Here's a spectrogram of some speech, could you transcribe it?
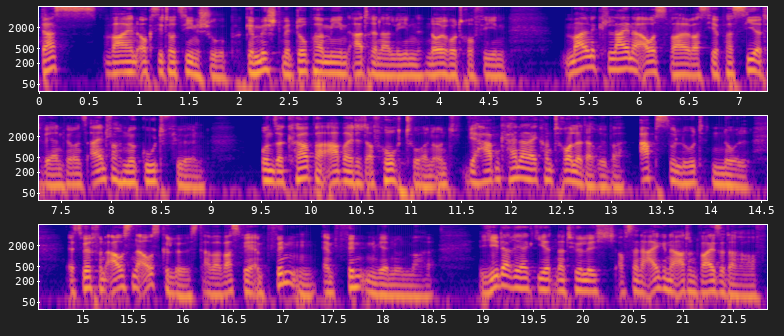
Das war ein Oxytocinschub, gemischt mit Dopamin, Adrenalin, Neurotrophin. Mal eine kleine Auswahl, was hier passiert, während wir uns einfach nur gut fühlen. Unser Körper arbeitet auf Hochtouren und wir haben keinerlei Kontrolle darüber. Absolut null. Es wird von außen ausgelöst, aber was wir empfinden, empfinden wir nun mal. Jeder reagiert natürlich auf seine eigene Art und Weise darauf.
